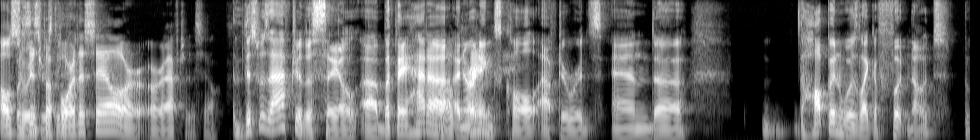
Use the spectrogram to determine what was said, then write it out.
also was this before the sale or, or after the sale? This was after the sale, uh, but they had a, okay. an earnings call afterwards, and uh, the Hopin was like a footnote. The,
